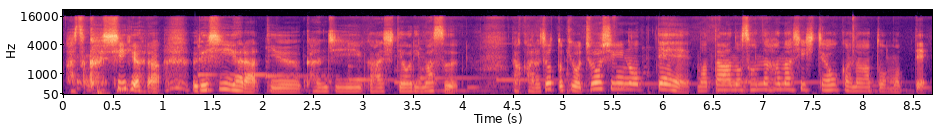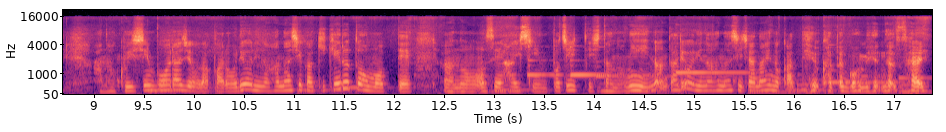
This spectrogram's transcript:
恥ずかしいやら嬉しいやらっていう感じがしております。だからちょっと今日調子に乗ってまたあのそんな話しちゃおうかなと思ってあの食いしん坊ラジオだからお料理の話が聞けると思ってあの音声配信ポチってしたのになんだ料理の話じゃないのかっていう方ごめんなさい。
